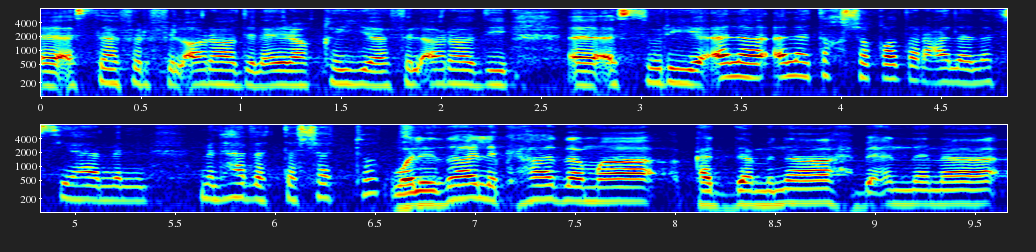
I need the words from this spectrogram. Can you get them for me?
السافر في الأراضي العراقية في الأراضي السورية، ألا ألا تخشى قطر على نفسها من من هذا التشتت؟ ولذلك هذا ما قدمناه بأننا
